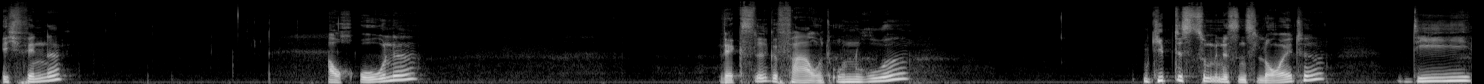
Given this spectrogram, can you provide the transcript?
ich finde, auch ohne Wechsel, Gefahr und Unruhe gibt es zumindest Leute, die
